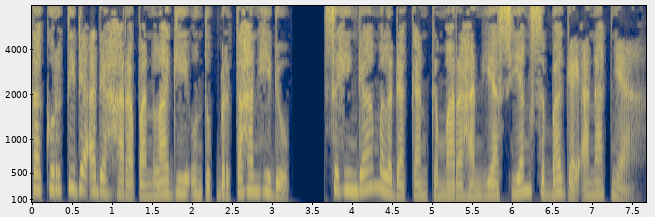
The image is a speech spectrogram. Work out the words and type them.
Takur tidak ada harapan lagi untuk bertahan hidup, sehingga meledakkan kemarahan Yas yang sebagai anaknya.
